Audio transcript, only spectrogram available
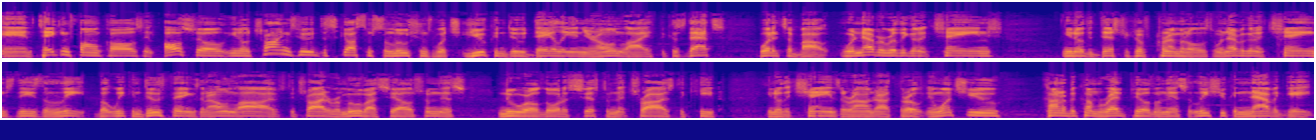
and taking phone calls, and also, you know, trying to discuss some solutions which you can do daily in your own life because that's what it's about. We're never really going to change you know, the district of criminals. We're never going to change these elite, but we can do things in our own lives to try to remove ourselves from this new world order system that tries to keep, you know, the chains around our throat. And once you kind of become red pilled on this, at least you can navigate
